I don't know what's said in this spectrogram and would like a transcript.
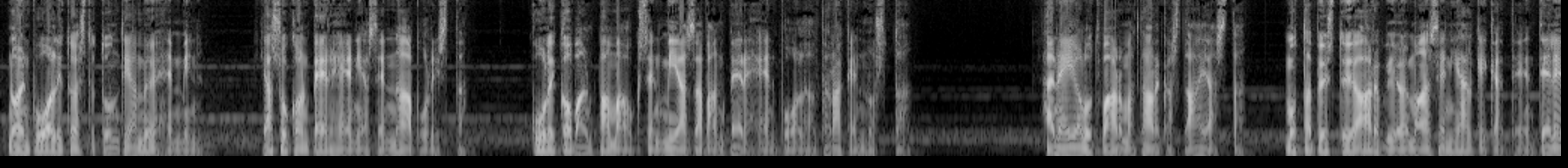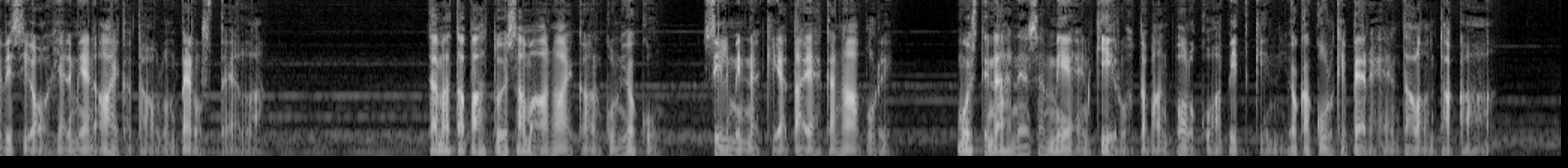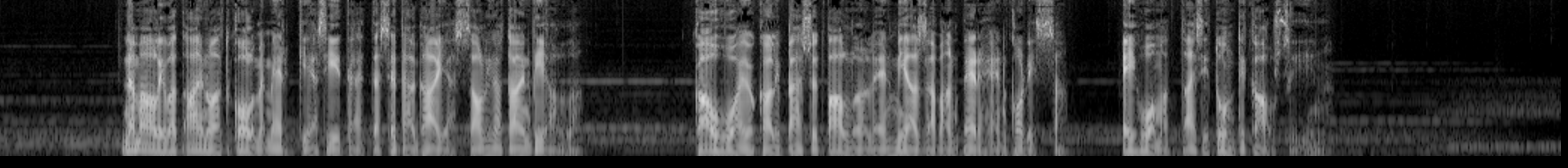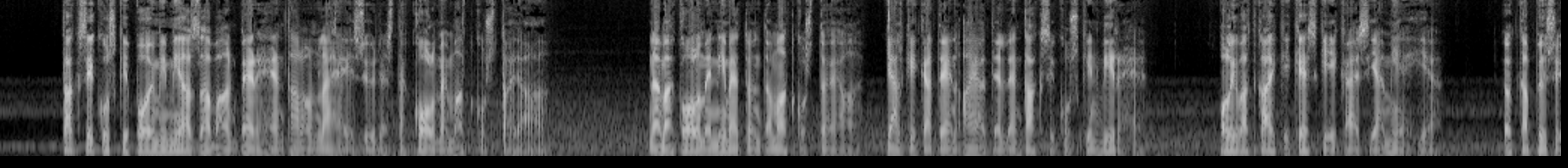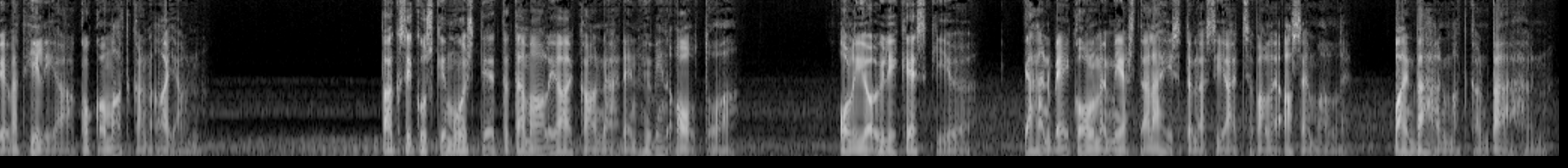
Noin puolitoista tuntia myöhemmin Jasukon perheenjäsen naapurista kuuli kovan pamauksen Miasavan perheen puolelta rakennusta. Hän ei ollut varma tarkasta ajasta, mutta pystyi arvioimaan sen jälkikäteen televisio-ohjelmien aikataulun perusteella. Tämä tapahtui samaan aikaan, kun joku, silminnäkijä tai ehkä naapuri, muisti nähneensä miehen kiiruhtavan polkua pitkin, joka kulki perheen talon takaa. Nämä olivat ainoat kolme merkkiä siitä, että setä Gaiassa oli jotain vialla. Kauhua, joka oli päässyt valloilleen Miazavan perheen kodissa, ei huomattaisi tuntikausiin. Taksikuski poimi Miazavan perheen talon läheisyydestä kolme matkustajaa. Nämä kolme nimetöntä matkustajaa, jälkikäteen ajatellen taksikuskin virhe, olivat kaikki keski-ikäisiä miehiä, jotka pysyivät hiljaa koko matkan ajan. Taksikuski muisti, että tämä oli aikaan nähden hyvin outoa. Oli jo yli keskiyö, ja hän vei kolme miestä lähistöllä sijaitsevalle asemalle, vain vähän matkan päähän.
